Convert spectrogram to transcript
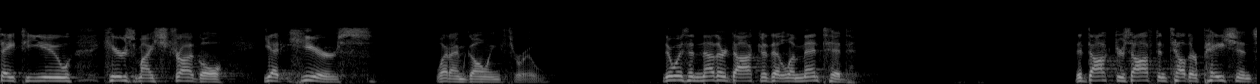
say to you, here's my struggle, yet here's what I'm going through. There was another doctor that lamented. The doctors often tell their patients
